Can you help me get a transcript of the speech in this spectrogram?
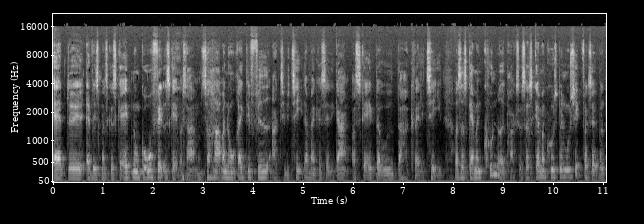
at, øh, at hvis man skal skabe nogle gode fællesskaber sammen, så har man nogle rigtig fede aktiviteter, man kan sætte i gang og skabe derude, der har kvalitet. Og så skal man kunne noget i praksis. Så skal man kunne spille musik for eksempel,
